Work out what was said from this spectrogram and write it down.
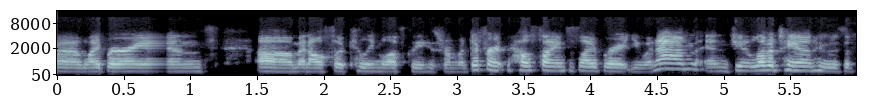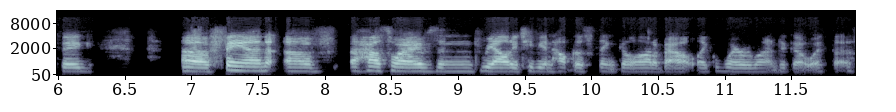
uh, librarians um, and also Kelly Molesky, who's from a different health sciences library at UNM, and Gina Levitan, who is a big uh, fan of Housewives and reality TV and helped us think a lot about like where we wanted to go with this.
